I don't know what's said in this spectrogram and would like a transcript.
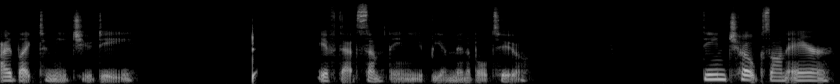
I'd like to meet you, Dee. If that's something you'd be amenable to. Dean chokes on air.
